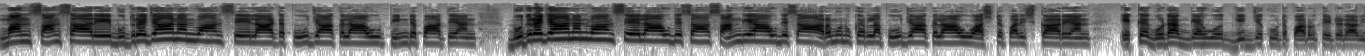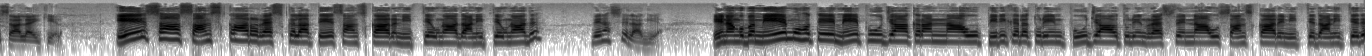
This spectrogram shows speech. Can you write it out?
මන් සංසාරයේ බුදුරජාණන් වහන්සේලාට පූජා කලා වූ පිණ්ඩපාතයන් බුදුරජාණන් වහන්සේලා උදෙසා සංඝයා උදෙසා අරමුණු කරලා පූජා කලා වූ අෂ්ට පරිෂ්කාරයන් එක ගොඩක් ගැහුවොත් ගිජ්ජකූට පරුතයට වඩා විශාලයි කියලා. ඒසා සංස්කාර රැස් කළත් ඒ සංස්කාර නිත්‍ය වුණාද අනිත්‍ය වුණාද වෙනස් වෙලා ගිය. එනම් ඔබ මේ මොහොතේ මේ පූජා කරන්න වූ පිරිකර තුළින් පූජාව තුළින් රැස්වෙන්න වූ සංස්කාරය නිත්‍යද අනිත්‍යද.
